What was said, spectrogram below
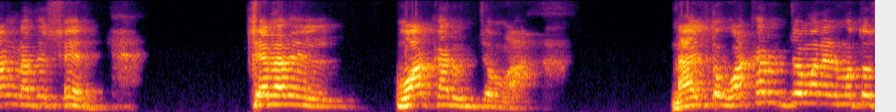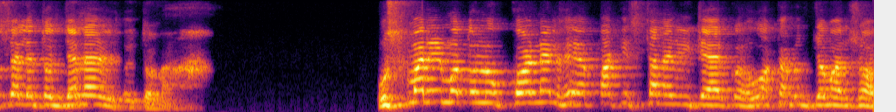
বাংলাদেশের জেনারেল ওয়াকারুজ্জামান নাইল তো ওয়াকারুজ্জামানের মতো ছেলে তো জেনারেল হইতো না। উসমানীর মতো লোক কর্নেল হয়ে পাকিস্তানে রিটায়ার করে ওয়াকারুজ্জামান সহ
